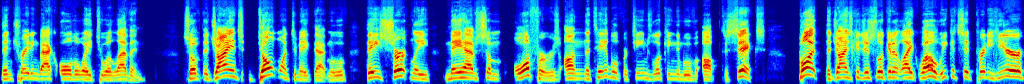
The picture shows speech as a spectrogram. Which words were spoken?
than trading back all the way to 11. So if the Giants don't want to make that move, they certainly may have some offers on the table for teams looking to move up to six. But the Giants could just look at it like, well, we could sit pretty here,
